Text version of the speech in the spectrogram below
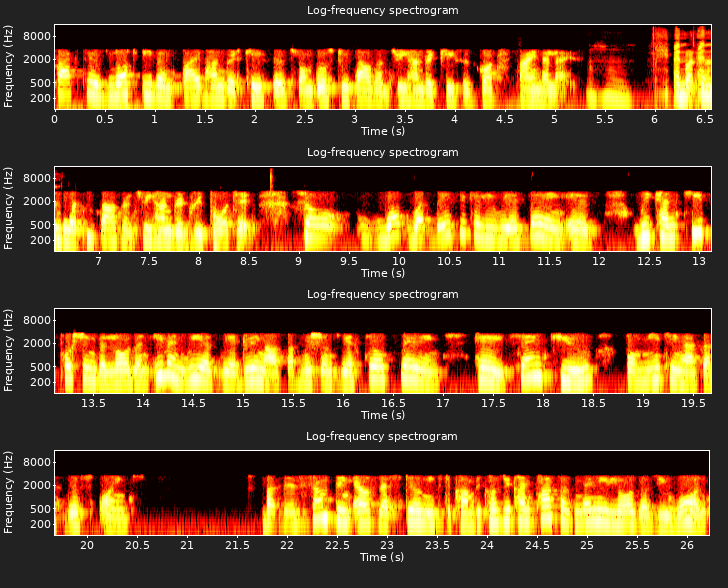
fact is, not even 500 cases from those 2,300 cases got finalized. Mm-hmm. And, but then there were 2,300 reported. So what what basically we are saying is we can keep pushing the laws, and even we, as we are doing our submissions, we are still saying, "Hey, thank you for meeting us at this point." But there's something else that still needs to come because you can pass as many laws as you want,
